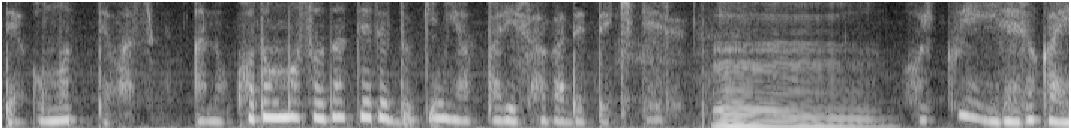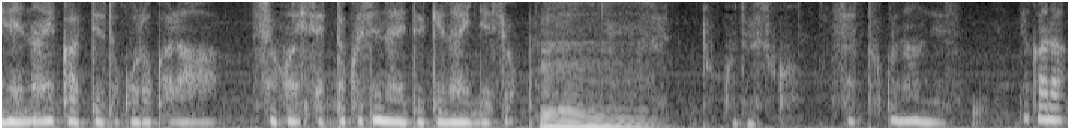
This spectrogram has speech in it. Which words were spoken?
て思ってますあの子供育てる時にやっぱり差が出てきてる。うーん。保育園入れるか入れないかっていうところからすごい説得しないといけないんですよ。うーん。どですか？説得なんです。だから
